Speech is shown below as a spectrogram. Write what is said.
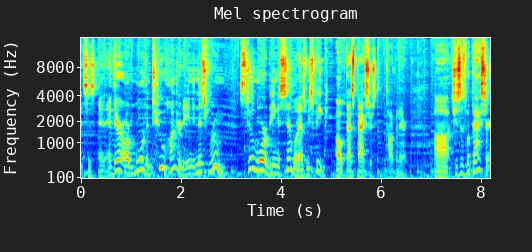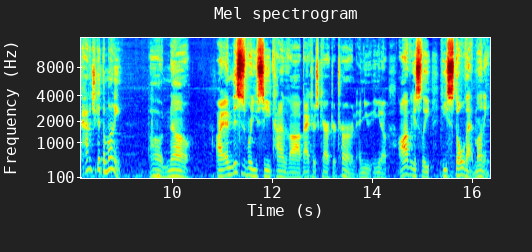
It says, and, and there are more than two hundred in, in this room. Still more are being assembled as we speak. Oh, that's Baxter's talking there. Uh, she says, "But Baxter, how did you get the money?" Oh no. All right, and this is where you see kind of uh, Baxter's character turn, and you you know obviously he stole that money.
